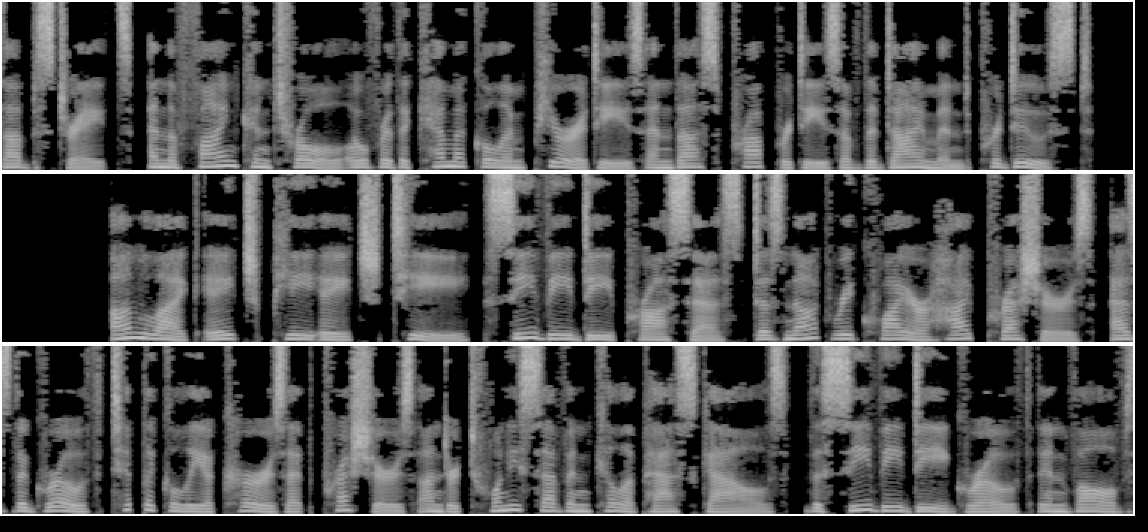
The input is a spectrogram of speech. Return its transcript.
substrates, and the fine control over the chemical impurities and thus properties of the diamond produced. Unlike HPHT, CVD process does not require high pressures, as the growth typically occurs at pressures under 27 kPa. The CVD growth involves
